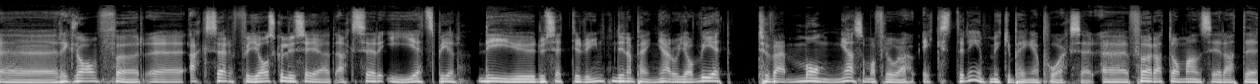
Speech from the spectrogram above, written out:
eh, reklam för eh, aktier? För jag skulle ju säga att aktier är ett spel. Det är ju, du sätter in dina pengar och jag vet tyvärr många som har förlorat extremt mycket pengar på aktier. Eh, för att de anser att eh,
